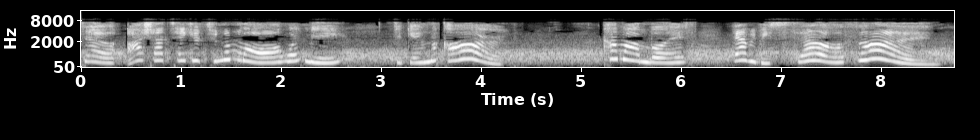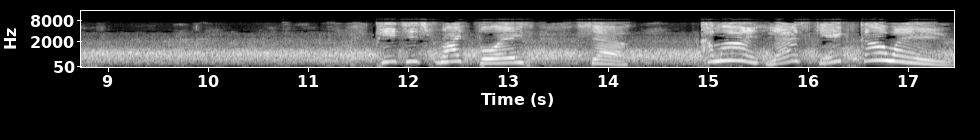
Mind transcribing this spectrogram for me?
So I shall take you to the mall with me to get my car. Come on, boys. That would be so fun. Peach is right, boys. So, come on, let's get going.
